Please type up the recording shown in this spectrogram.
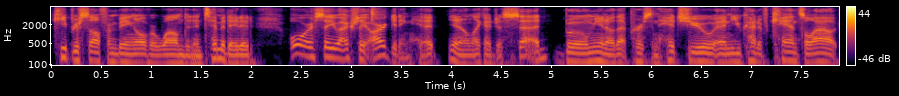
keep yourself from being overwhelmed and intimidated. Or say you actually are getting hit, you know, like I just said, boom, you know, that person hits you and you kind of cancel out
